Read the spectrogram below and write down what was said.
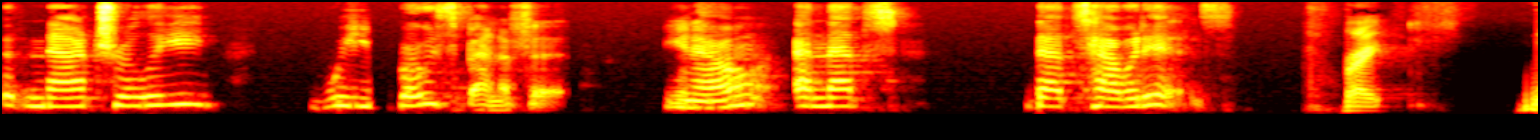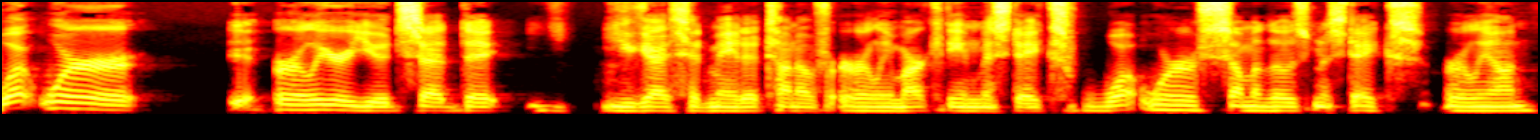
that naturally we both benefit. You know, and that's that's how it is. Right. What were earlier you had said that you guys had made a ton of early marketing mistakes. What were some of those mistakes early on?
